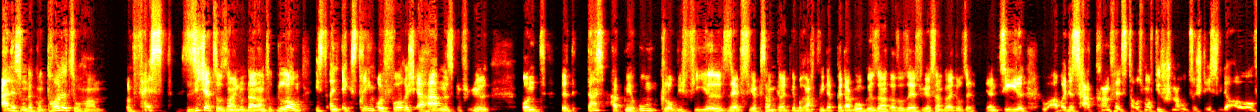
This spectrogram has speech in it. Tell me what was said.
alles unter Kontrolle zu haben und fest sicher zu sein und daran zu glauben, ist ein extrem euphorisch erhabenes Gefühl. Und das hat mir unglaublich viel Selbstwirksamkeit gebracht, wie der Pädagoge sagt. Also Selbstwirksamkeit, du setzt dir ein Ziel, du arbeitest hart dran, fällst tausendmal auf die Schnauze, stehst wieder auf,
